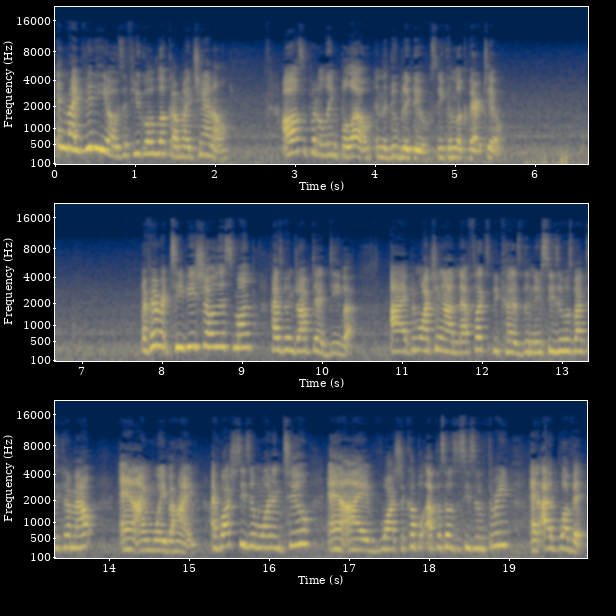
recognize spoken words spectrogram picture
in my videos if you go look on my channel. I'll also put a link below in the doobly-doo so you can look there too. My favorite TV show this month has been Drop Dead Diva. I've been watching it on Netflix because the new season was about to come out and I'm way behind. I've watched season 1 and 2 and I've watched a couple episodes of season 3 and I love it.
